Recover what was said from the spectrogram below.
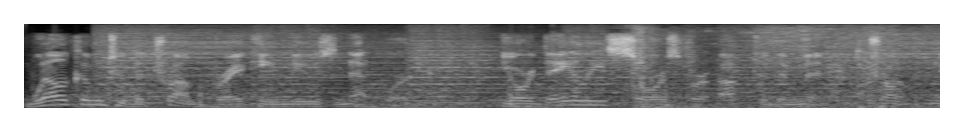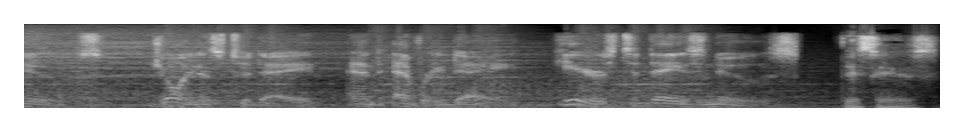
Welcome to the Trump Breaking News Network, your daily source for up-to-the-minute Trump news. Join us today and every day. Here's today's news. This is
